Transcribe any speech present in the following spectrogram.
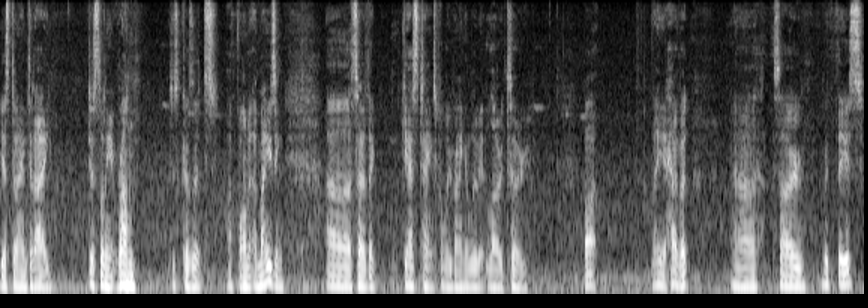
yesterday and today, just letting it run, just because it's I find it amazing. Uh, so the gas tank's probably running a little bit low too, but there you have it. Uh, so with this,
